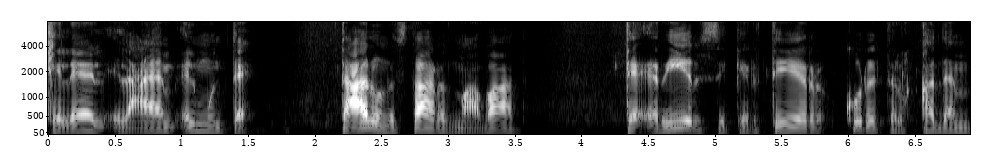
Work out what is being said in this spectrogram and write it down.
خلال العام المنتهي. تعالوا نستعرض مع بعض تقرير سكرتير كرة القدم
